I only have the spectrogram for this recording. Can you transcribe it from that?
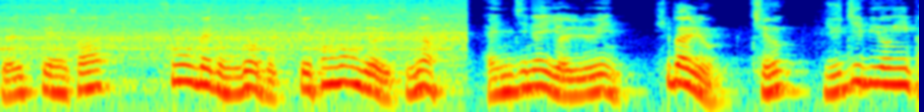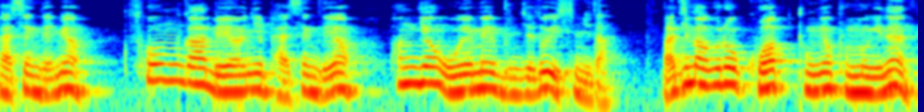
10배에서 20배 정도 높게 형성되어 있으며 엔진의 연료인 휘발유, 즉 유지 비용이 발생되며 소음과 매연이 발생되어 환경 오염의 문제도 있습니다. 마지막으로 고압 동력 분무기는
